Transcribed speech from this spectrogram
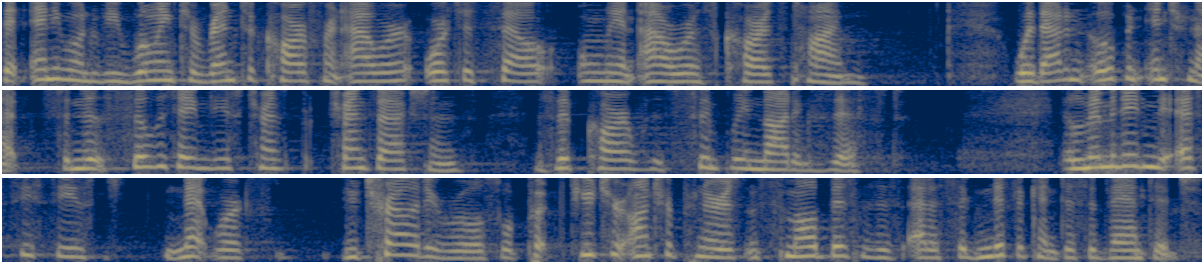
that anyone would be willing to rent a car for an hour or to sell only an hour's car's time. Without an open internet facilitating these trans transactions, Zipcar would simply not exist. Eliminating the FCC's network's neutrality rules will put future entrepreneurs and small businesses at a significant disadvantage.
